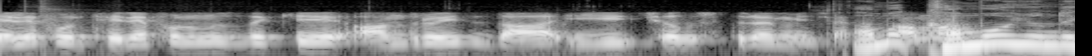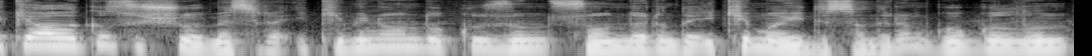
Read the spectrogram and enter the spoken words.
Telefon telefonumuzdaki Android'i daha iyi çalıştıramayacak. Ama, Ama kamuoyundaki algısı şu. Mesela 2019'un sonlarında 2 Mayı'dı sanırım. Google'ın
